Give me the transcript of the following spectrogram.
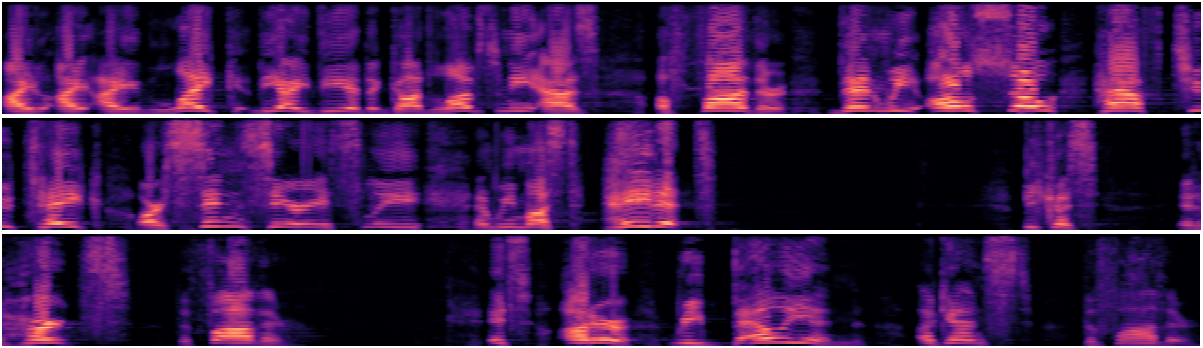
I, I, I, like the idea that God loves me as a father, then we also have to take our sin seriously and we must hate it. Because it hurts the Father. It's utter rebellion against the Father.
